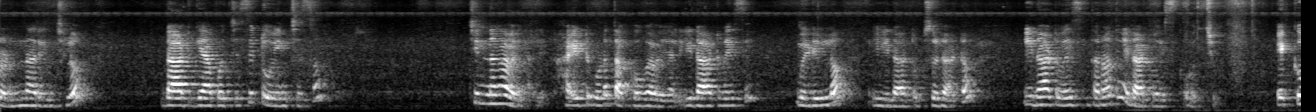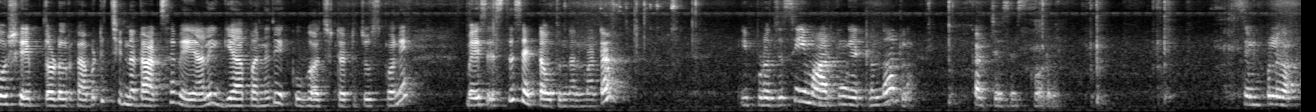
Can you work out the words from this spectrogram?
రెండున్నర ఇంచులో. డాట్ గ్యాప్ వచ్చేసి టూ ఇంచెస్. చిన్నగా వేయాలి. హైట్ కూడా తక్కువగా వేయాలి. ఈ డాట్ వేసి మిడిల్లో ఈ డాట్ ఉప్స్ డాట్. ఈ డాట్ వేసిన తర్వాత ఈ డాట్ వేసుకోవచ్చు. ఎక్కువ షేప్ తొడగరు కాబట్టి చిన్న డాట్సే వేయాలి. గ్యాప్ అనేది ఎక్కువగా వచ్చేటట్టు చూసుకొని వేసేస్తే సెట్ అవుతుందన్నమాట. ఇప్పుడు వచ్చేసి ఈ మార్కింగ్ ఎట్లుందో అట్లా కట్ చేసేసుకోవడం సింపుల్గా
